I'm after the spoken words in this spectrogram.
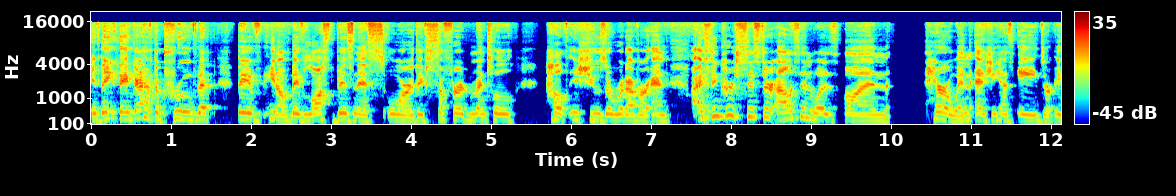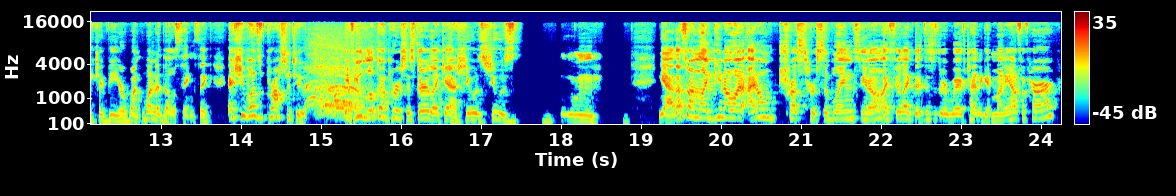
if they they're gonna have to prove that they've you know they've lost business or they've suffered mental health issues or whatever. And I think her sister Alison was on heroin and she has AIDS or HIV or one one of those things. Like, and she was a prostitute. If you look up her sister, like, yeah, she was she was. Mm, yeah, that's why I'm like, you know what? I don't trust her siblings. You know, I feel like that this is their way of trying to get money off of her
